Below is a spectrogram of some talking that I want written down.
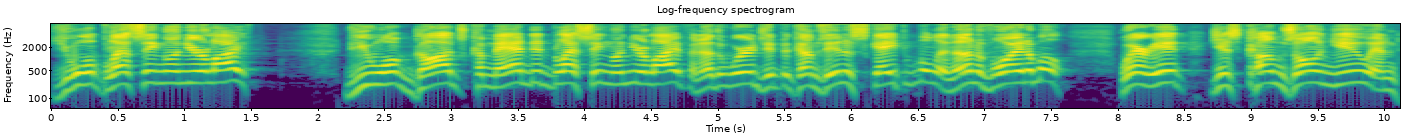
You want blessing on your life? Do you want God's commanded blessing on your life? In other words, it becomes inescapable and unavoidable, where it just comes on you and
